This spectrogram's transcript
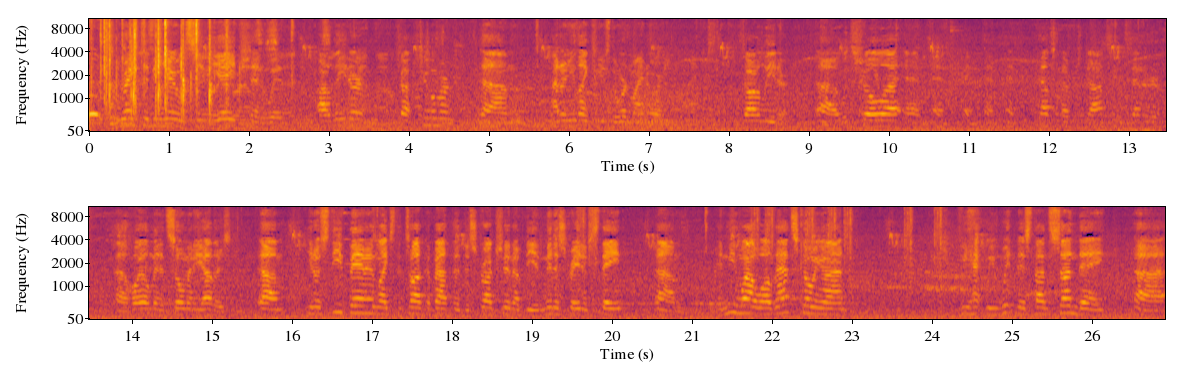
It's great to be here with CVH and with our leader, Chuck Schumer. Um, I don't even like to use the word minority. He's our leader. Uh, with Shola and, and, and, and, and Council Members Johnson Senator uh, and so many others. Um, you know, Steve Bannon likes to talk about the destruction of the administrative state. Um, and meanwhile, while that's going on, we, we witnessed on Sunday uh,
